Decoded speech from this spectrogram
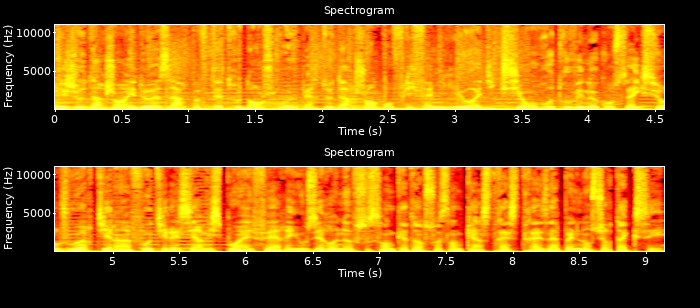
Les jeux d'argent et de hasard peuvent être dangereux. Perte d'argent, conflits familiaux, addiction. Retrouvez nos conseils sur joueurs-info-service.fr et au 09 74 75 13 13. Appel non surtaxé.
